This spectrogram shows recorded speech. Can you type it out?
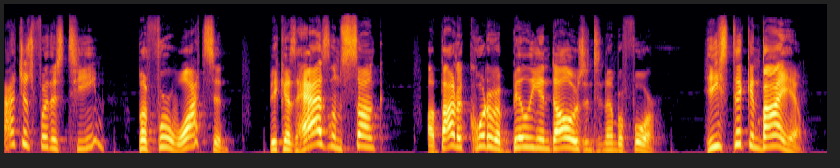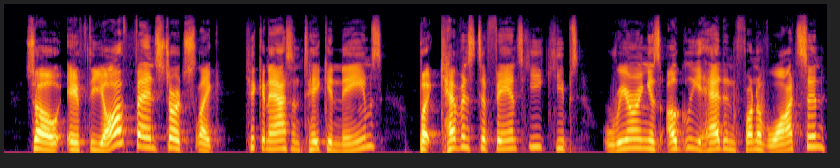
not just for this team, but for Watson. Because Haslam sunk about a quarter of a billion dollars into number four. He's sticking by him. So if the offense starts like kicking ass and taking names, but Kevin Stefanski keeps rearing his ugly head in front of Watson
